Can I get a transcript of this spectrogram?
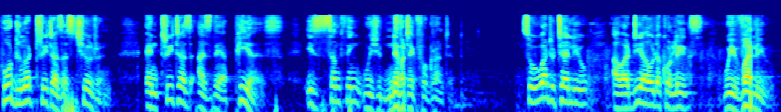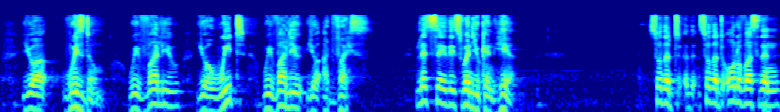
who do not treat us as children and treat us as their peers is something we should never take for granted. So we want to tell you, our dear older colleagues, we value your wisdom, we value your wit, we value your advice. Let's say this when you can hear. So that, so that all of us then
